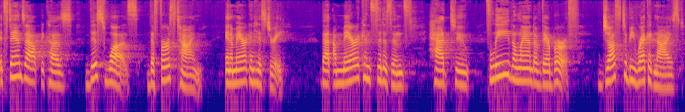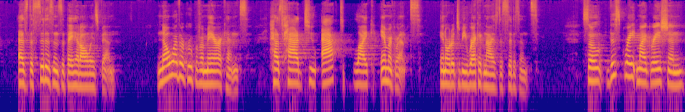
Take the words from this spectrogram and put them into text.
It stands out because this was the first time in American history that American citizens had to flee the land of their birth just to be recognized as the citizens that they had always been. No other group of Americans has had to act like immigrants in order to be recognized as citizens. So, this great migration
